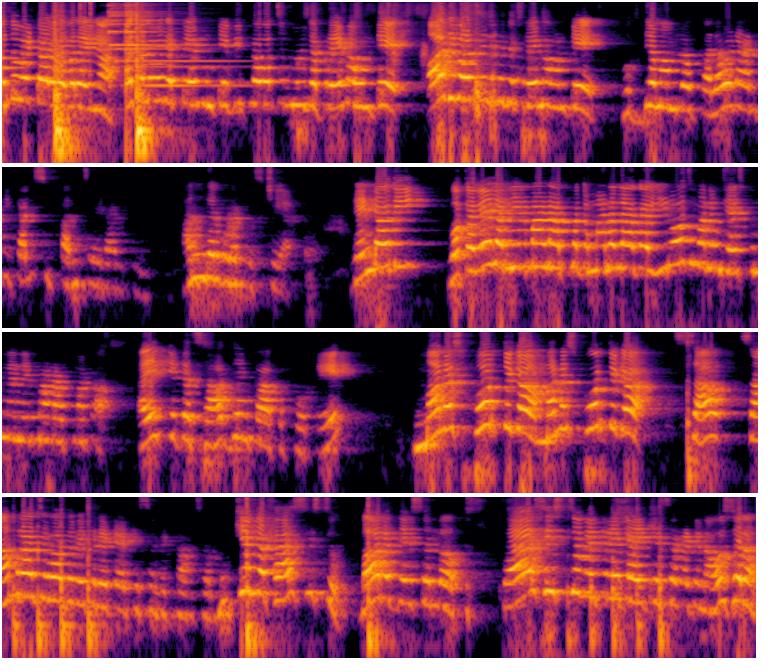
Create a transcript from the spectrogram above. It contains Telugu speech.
మందు పెట్టారు ఎవరైనా? ప్రజల మీద ప్రేమ ఉంటే విప్లవోద్యమం మీద ప్రేమ ఉంటే ఆదివాసుల మీద ప్రేమ ఉంటే ఉద్యమంలో కలవడానికి కలిసి పనిచేయడానికి అందరూ కూడా కృషి చేయాలి. రెండవది ఒకవేళ నిర్మాణాత్మక మనలాగా ఈ రోజు మనం చేస్తున్న నిర్మాణాత్మక ఐక్యత సాధ్యం కాకపోతే మనస్ఫూర్తిగా మనస్ఫూర్తిగా సా సామ్రాజ్యవాద వ్యతిరేక ఐక్య సంఘటన అవసరం. ముఖ్యంగా ఫ్యాసిస్ట్ భారతదేశంలో ఫ్యాసిస్ట్ వ్యతిరేక ఐక్య సంఘటన అవసరం.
